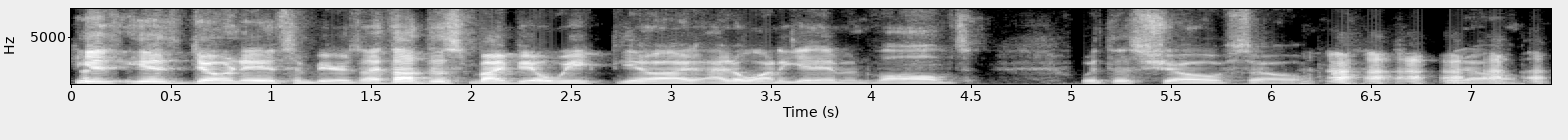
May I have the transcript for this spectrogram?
He has, he has donated some beers. I thought this might be a week, you know, I, I don't want to get him involved with this show. So, you know,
